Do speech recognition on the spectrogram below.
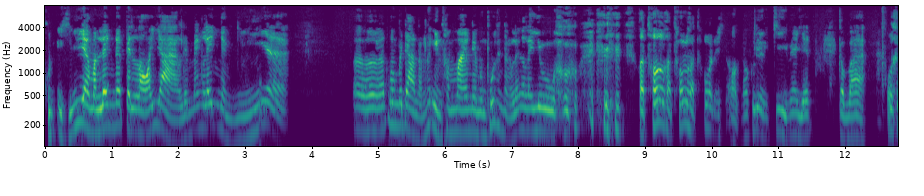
คุณอีเยมันเล่นได้เป็นร้อยอย่างเลยแม่งเล่นอย่างนี้อะเออแล้วมึงไปด่าหนังเรื่องอื่นทำไมเนี่ยมึงพูดถึงหนังเรื่องอะไรอยู่ ขอโทษขอโทษขอโทษไอ้ออกนอกเรื่องกี้แม่เย็ดกลับมาโอเค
